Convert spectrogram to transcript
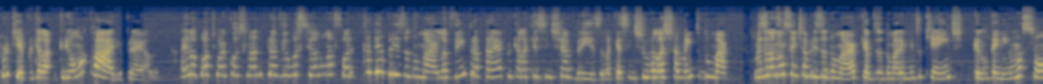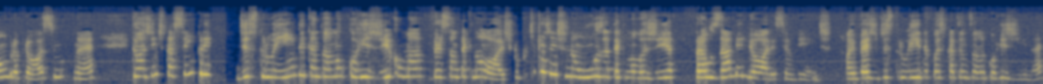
Por quê? Porque ela criou um aquário para ela. Aí ela bota o ar-condicionado para ver o oceano lá fora. Cadê a brisa do mar? Ela vem para a praia porque ela quer sentir a brisa, ela quer sentir o relaxamento do mar. Mas ela não sente a brisa do mar, porque a brisa do mar é muito quente, porque não tem nenhuma sombra próximo, né? Então a gente está sempre destruindo e tentando corrigir com uma versão tecnológica. Por que, que a gente não usa a tecnologia para usar melhor esse ambiente, ao invés de destruir e depois ficar tentando corrigir, né?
